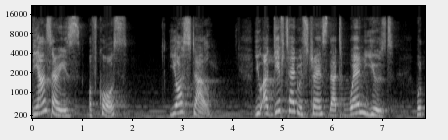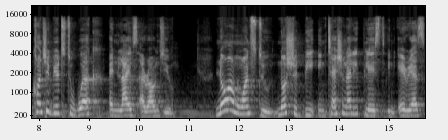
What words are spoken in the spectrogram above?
The answer is, of course, your style. You are gifted with strengths that, when used, will contribute to work and lives around you. No one wants to, nor should be intentionally placed in areas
